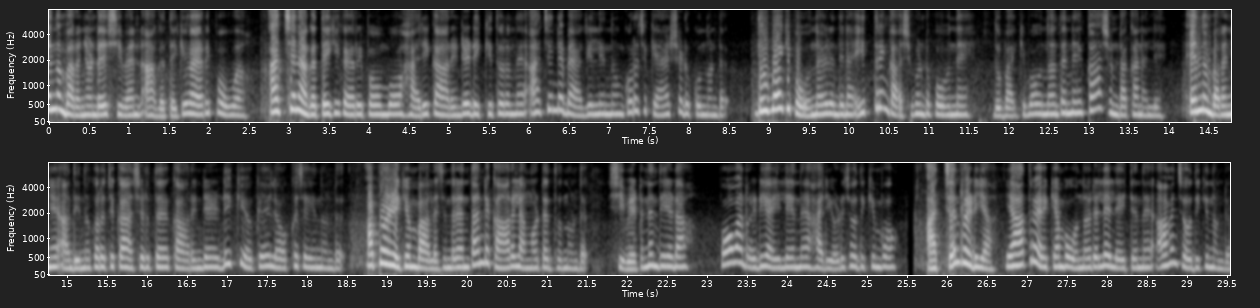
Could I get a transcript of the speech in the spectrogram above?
എന്നും പറഞ്ഞുകൊണ്ട് ശിവൻ അകത്തേക്ക് കയറി പോവുക അച്ഛൻ അകത്തേക്ക് കയറി പോകുമ്പോൾ ഹരി കാറിന്റെ ഡിക്കി തുറന്ന് അച്ഛന്റെ ബാഗിൽ നിന്നും കുറച്ച് ക്യാഷ് എടുക്കുന്നുണ്ട്. ദുബായ്ക്ക് പോകുന്നവരെന്തിനാ ഇത്രയും കാശ് കൊണ്ട് പോകുന്നേ ദുബായ്ക്ക് പോകുന്നത് തന്നെ കാശുണ്ടാക്കാനല്ലേ എന്നും പറഞ്ഞ് അതിൽ നിന്ന് കുറച്ച് കാശെടുത്ത് കാറിന്റെ ഡിക്കിയൊക്കെ ലോക്ക് ചെയ്യുന്നുണ്ട്. അപ്പോഴേക്കും ബാലചന്ദ്രൻ തന്റെ കാറിൽ അങ്ങോട്ട് എത്തുന്നുണ്ട് ശിവേട്ടൻ എന്ത് ചെയ്യടാ? പോവാൻ റെഡി ആയില്ലേ എന്ന് ഹരിയോട് ചോദിക്കുമ്പോൾ അച്ഛൻ റെഡിയാ യാത്ര അയക്കാൻ പോകുന്നവരല്ലേ ലേറ്റ് എന്ന് അവൻ ചോദിക്കുന്നുണ്ട്.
